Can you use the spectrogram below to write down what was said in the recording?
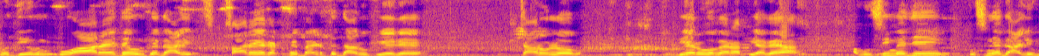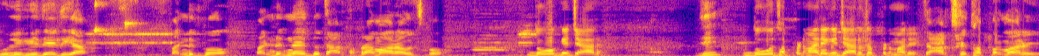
वो जी वो आ रहे थे उनके गाड़ी सारे इकट्ठे बैठते दारू पिए गए। चारों लोग बियर वगैरह पिया गया। अब उसी में जी उसने गाली गुली भी दे दिया। पंडित को पंडित ने दो चार थप्पड़ा मारा उसको। दो के चार? जी? दो थप्पड़ मारे के चार थप्पड़ मारे? चार छह थप्पड़ मारे।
